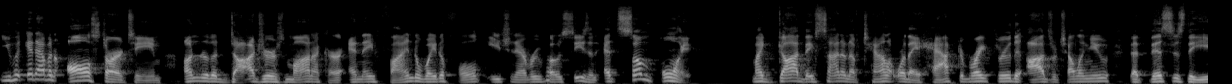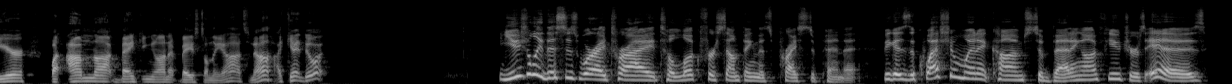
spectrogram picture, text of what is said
you could have an all-star team under the Dodgers moniker, and they find a way to fold each and every postseason. At some point, my God, they've signed enough talent where they have to break through. The odds are telling you that this is the year, but I'm not banking on it based on the odds. No, I can't do it. Usually, this is where I try to look for something that's price dependent because the question when it comes to betting on futures is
